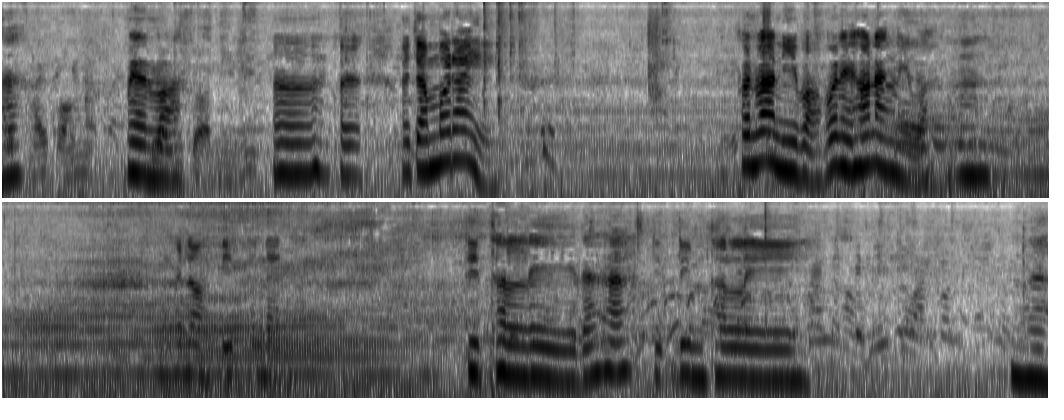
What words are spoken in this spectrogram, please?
ฮะ ขายของอะแม่นบ่จอดนี่นี่เออเออเออจำไม่ได้ เพิ่นว่านี่บ่เพิ่นให้เขานั่งนี่บ่อืมไปลองติดอันนั้นติดทะเลนะคะ ติดริมทะเลนะ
